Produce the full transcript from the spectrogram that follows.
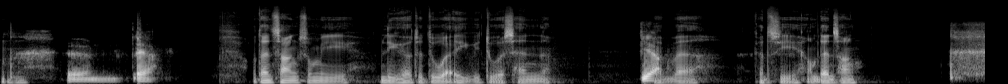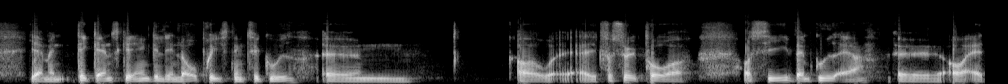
Mm. Ehm ja. Og den sang som vi lige hørte, du er evig, du er sande. Ja. Hvad kan du sige om den sang? Jamen, det er ganske enkelt en lovprisning til Gud. Øhm, og et forsøg på at, at sige, hvem Gud er, øh, og at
